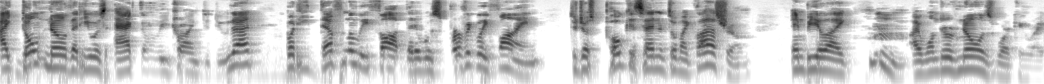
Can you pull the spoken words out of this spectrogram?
I don't know that he was actively trying to do that, but he definitely thought that it was perfectly fine to just poke his head into my classroom and be like, hmm, I wonder if Noah's working right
